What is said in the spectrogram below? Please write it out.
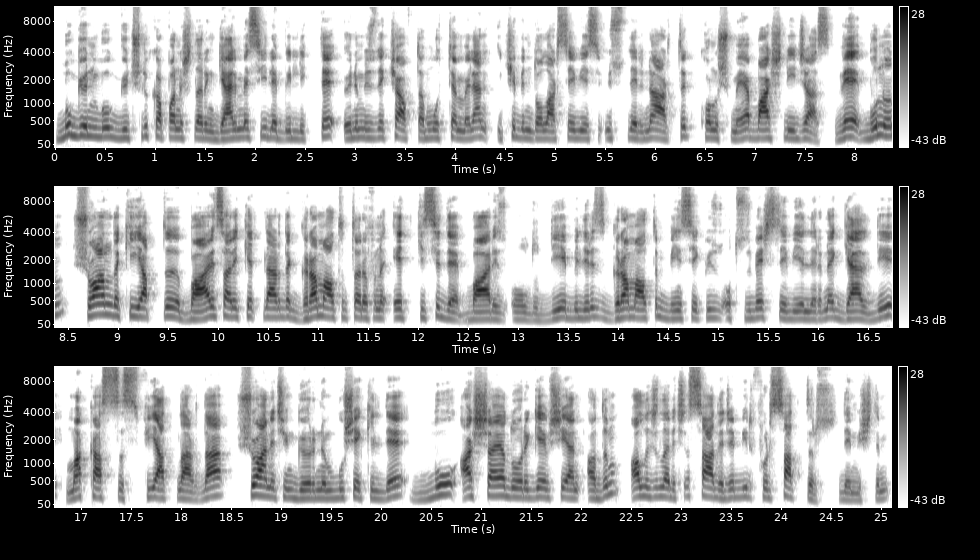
bugün bu güçlü kapanışların gelmesiyle birlikte önümüzdeki hafta muhtemelen 2000 dolar seviyesi üstlerini artık konuşmaya başlayacağız. Ve bunun şu andaki yaptığı bariz hareketlerde gram altın tarafına etkisi de bariz oldu diyebiliriz. Gram altın 1835 seviyelerine geldi. Makassız fiyatlarda şu an için görünüm bu şekilde. Bu aşağıya doğru gevşeyen adım alıcılar için sadece bir fırsattır demiştim.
